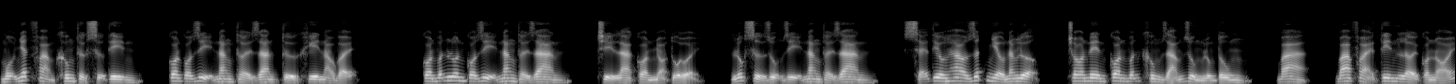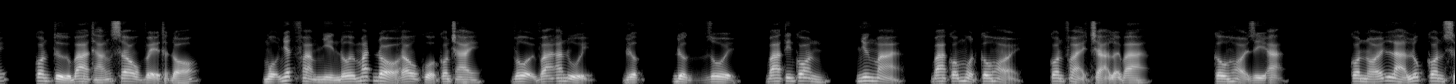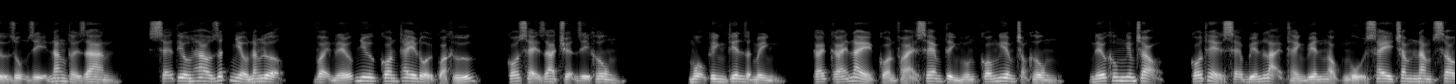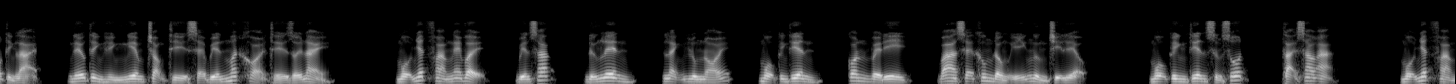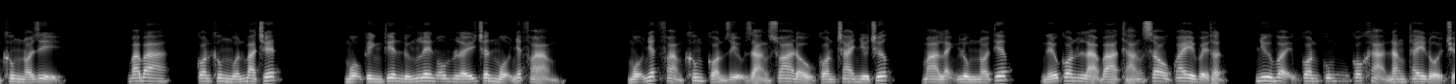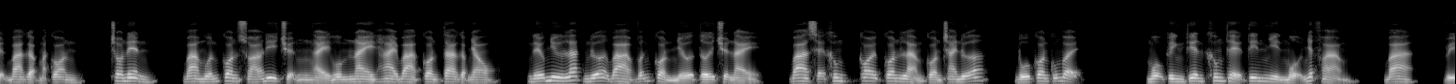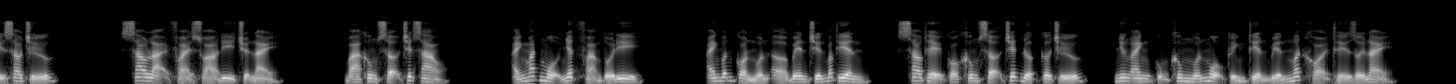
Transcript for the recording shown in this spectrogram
Mộ nhất phàm không thực sự tin, con có dị năng thời gian từ khi nào vậy? Con vẫn luôn có dị năng thời gian, chỉ là con nhỏ tuổi, lúc sử dụng dị năng thời gian, sẽ tiêu hao rất nhiều năng lượng, cho nên con vẫn không dám dùng lung tung. Ba, ba phải tin lời con nói, con từ ba tháng sau về thật đó. Mộ nhất phàm nhìn đôi mắt đỏ đau của con trai, vội vã an ủi, được, được rồi, ba tin con, nhưng mà, ba có một câu hỏi, con phải trả lời ba. Câu hỏi gì ạ? Con nói là lúc con sử dụng dị năng thời gian, sẽ tiêu hao rất nhiều năng lượng, vậy nếu như con thay đổi quá khứ, có xảy ra chuyện gì không? Mộ kinh thiên giật mình, cái cái này còn phải xem tình huống có nghiêm trọng không, nếu không nghiêm trọng, có thể sẽ biến lại thành viên ngọc ngủ say trăm năm sau tỉnh lại, nếu tình hình nghiêm trọng thì sẽ biến mất khỏi thế giới này. Mộ nhất phàm nghe vậy, biến sắc, đứng lên, lạnh lùng nói, mộ kinh thiên, con về đi, ba sẽ không đồng ý ngừng trị liệu. Mộ kinh thiên sửng sốt, tại sao ạ? Mộ nhất phàm không nói gì. Ba ba, con không muốn ba chết. Mộ kinh thiên đứng lên ôm lấy chân mộ nhất phàm. Mộ nhất phàm không còn dịu dàng xoa đầu con trai như trước, mà lạnh lùng nói tiếp, nếu con là ba tháng sau quay về thật, như vậy con cũng có khả năng thay đổi chuyện ba gặp mặt con, cho nên, ba muốn con xóa đi chuyện ngày hôm nay hai ba con ta gặp nhau, nếu như lát nữa ba vẫn còn nhớ tới chuyện này, ba sẽ không coi con làm con trai nữa, bố con cũng vậy. Mộ kinh thiên không thể tin nhìn mộ nhất phàm, ba, vì sao chứ? Sao lại phải xóa đi chuyện này? Ba không sợ chết sao? Ánh mắt mộ nhất phàm tối đi. Anh vẫn còn muốn ở bên chiến Bắc Thiên, sao thể có không sợ chết được cơ chứ, nhưng anh cũng không muốn mộ kình thiên biến mất khỏi thế giới này.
